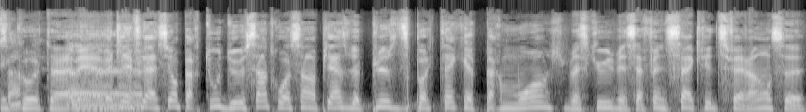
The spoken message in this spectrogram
Écoute, euh, avec, Euh, avec l'inflation partout, 200, 300 pièces de plus d'hypothèque par mois, je m'excuse, mais ça fait une sacrée différence. Euh,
